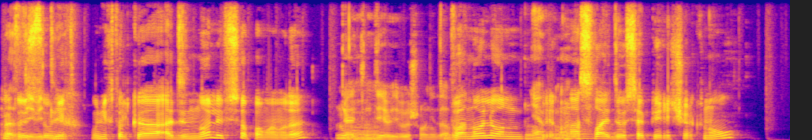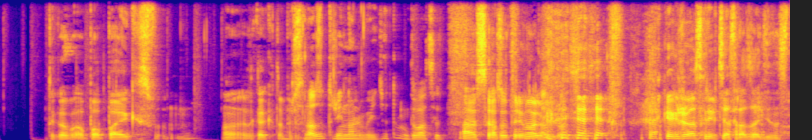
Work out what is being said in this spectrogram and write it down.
Ну, Раз то есть 9 у лет. них, у них только 1.0 и все, по-моему, да? Ну, 1.9 вышел недавно. 2.0 он Не, на по-моему. слайде у себя перечеркнул. Такой по, по- по ну, как это? Сразу 3.0 выйдет. 20. А, сразу 3.0. Как же в JavaScript сразу 11.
